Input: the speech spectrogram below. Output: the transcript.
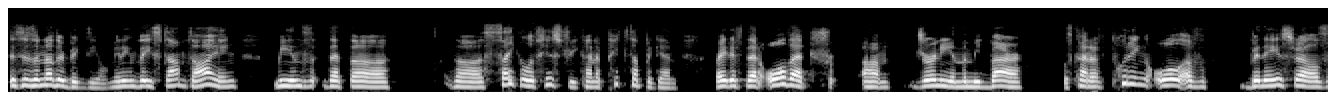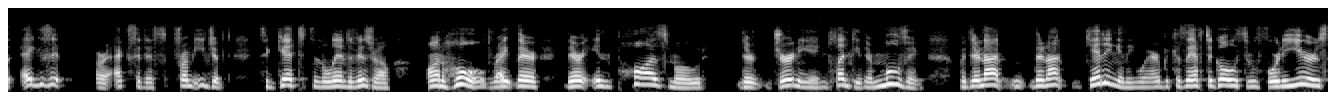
this is another big deal, meaning they stop dying means that the the cycle of history kind of picked up again, right? If that all that tr- um, journey in the Midbar was kind of putting all of Bnei Israel's exit or exodus from Egypt to get to the land of Israel on hold, right? They're they're in pause mode. They're journeying plenty. They're moving, but they're not they're not getting anywhere because they have to go through 40 years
